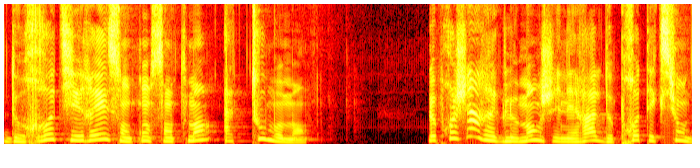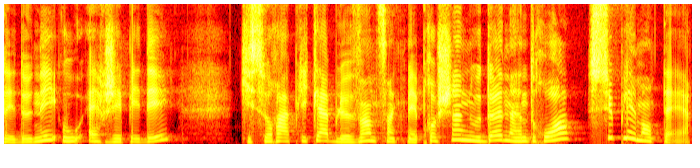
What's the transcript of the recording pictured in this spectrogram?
de retirer son consentement à tout moment. Le prochain règlement général de protection des données, ou RGPD, qui sera applicable le 25 mai prochain, nous donne un droit supplémentaire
